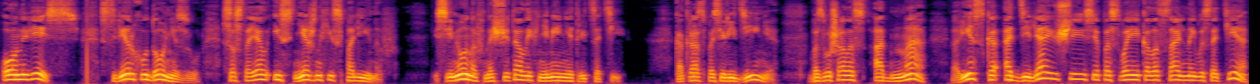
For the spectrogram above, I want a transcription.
Он весь, сверху донизу, состоял из снежных исполинов. Семенов насчитал их не менее тридцати. Как раз посередине возвышалась одна, резко отделяющаяся по своей колоссальной высоте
